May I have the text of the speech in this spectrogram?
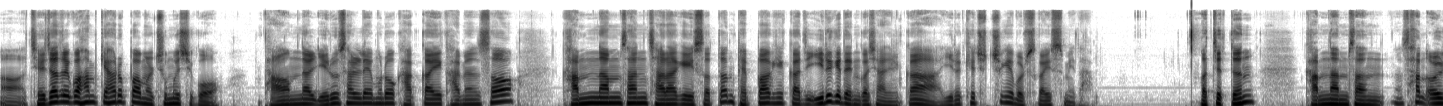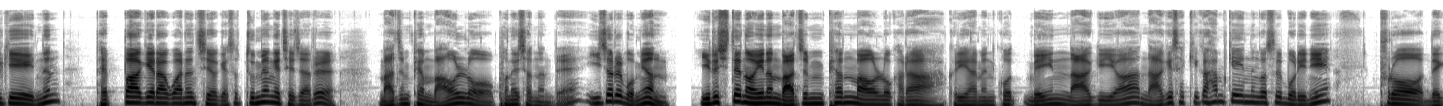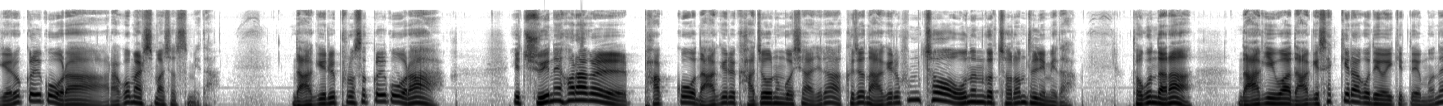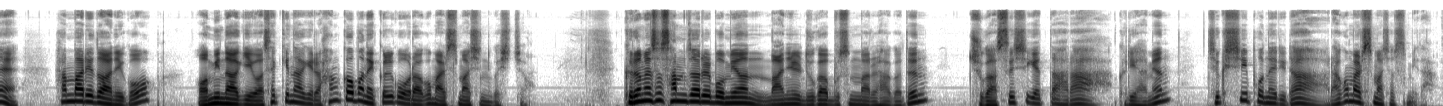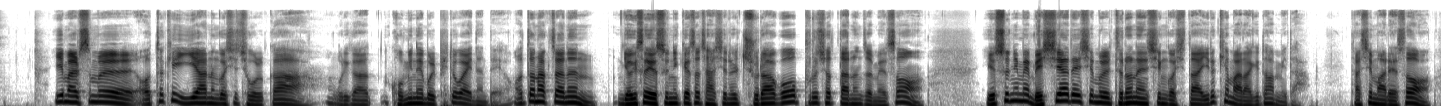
어, 제자들과 함께 하룻밤을 주무시고 다음날 예루살렘으로 가까이 가면서 감남산 자락에 있었던 벳바게까지 이르게 된 것이 아닐까 이렇게 추측해 볼 수가 있습니다. 어쨌든 감남산 산 얼기에 있는 벳바게라고 하는 지역에서 두 명의 제자를 맞은편 마을로 보내셨는데 이절을 보면 이르시되 너희는 맞은편 마을로 가라 그리하면 곧 메인 나귀와 나귀 새끼가 함께 있는 것을 보리니 풀어 내게로 끌고 오라 라고 말씀하셨습니다. 나귀를 풀어서 끌고 오라 주인의 허락을 받고 나귀를 가져오는 것이 아니라 그저 나귀를 훔쳐오는 것처럼 들립니다. 더군다나 나귀와 나귀 새끼라고 되어 있기 때문에 한 마리도 아니고 어미 나귀와 새끼 나귀를 한꺼번에 끌고 오라고 말씀하시는 것이죠. 그러면서 3절을 보면 만일 누가 무슨 말을 하거든 주가 쓰시겠다 하라 그리하면 즉시 보내리라 라고 말씀하셨습니다. 이 말씀을 어떻게 이해하는 것이 좋을까 우리가 고민해 볼 필요가 있는데요. 어떤 학자는 여기서 예수님께서 자신을 주라고 부르셨다는 점에서 예수님의 메시아 되심을 드러내신 것이다 이렇게 말하기도 합니다. 다시 말해서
